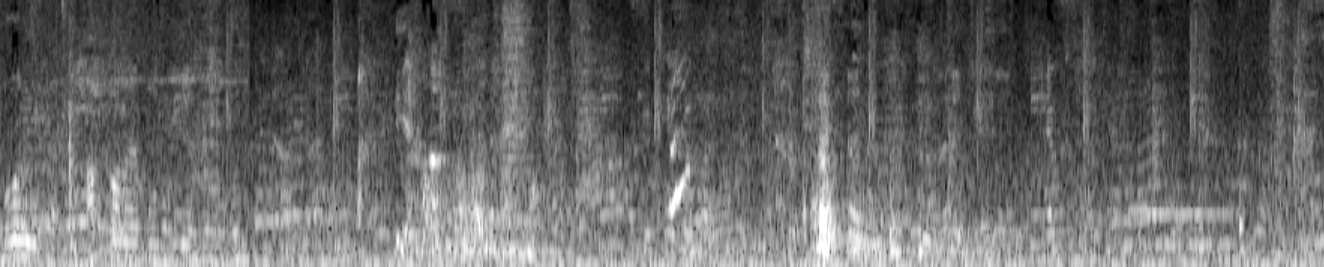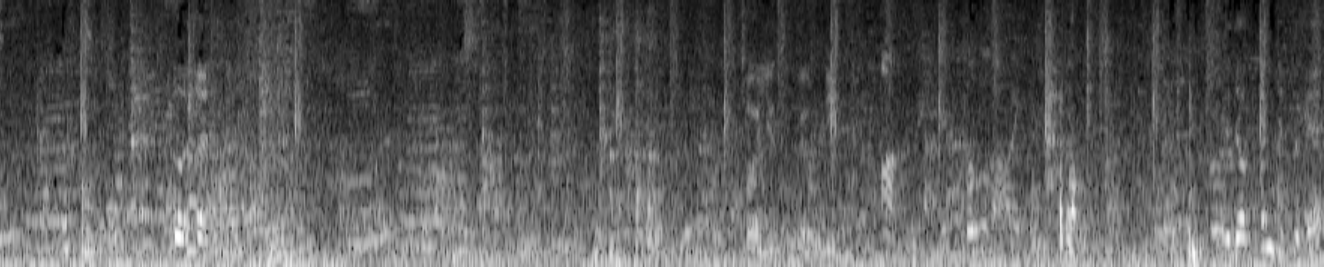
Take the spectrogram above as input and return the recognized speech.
오늘 이먼 아빠를 보기 위해서 온저 유튜브에 올리. 근데 저 편집도 돼?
